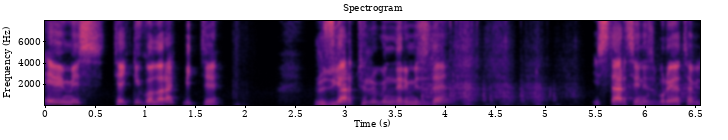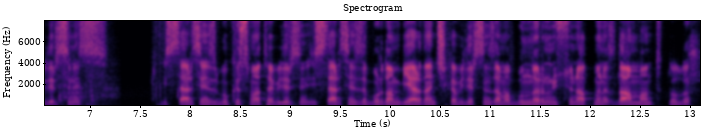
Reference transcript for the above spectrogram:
Evimiz teknik olarak bitti. Rüzgar tribünlerimizde isterseniz buraya atabilirsiniz. İsterseniz bu kısmı atabilirsiniz. İsterseniz de buradan bir yerden çıkabilirsiniz ama bunların üstüne atmanız daha mantıklı olur.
